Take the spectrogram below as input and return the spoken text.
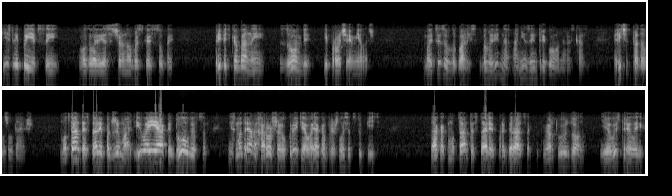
И слепые псы во главе с чернобыльской сукой, Припять кабаны, зомби и прочая мелочь. Бойцы заулыбались. Было видно, они заинтригованы рассказом. Ричард продолжил дальше. Мутанты стали поджимать и вояк, и долговцев. Несмотря на хорошее укрытие, воякам пришлось отступить. Так как мутанты стали пробираться в мертвую зону, где выстрелы их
